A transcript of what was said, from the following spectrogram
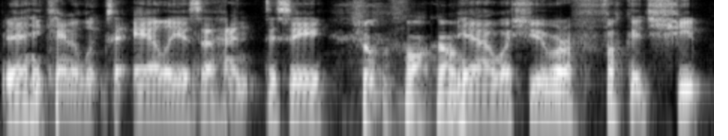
And he kind of looks at Ellie as a hint to say, Shut the fuck up. Yeah, I wish you were a fucking sheep.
